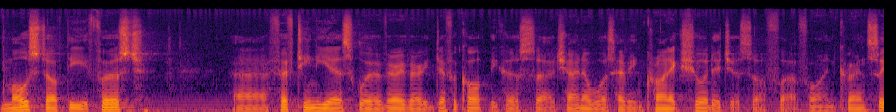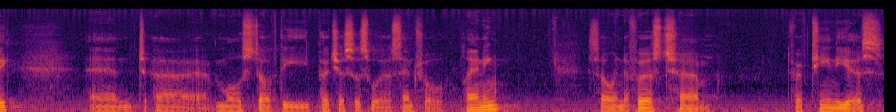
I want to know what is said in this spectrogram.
most of the first uh, 15 years were very, very difficult because uh, China was having chronic shortages of uh, foreign currency and uh, most of the purchases were central planning. So in the first um, 15 years,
